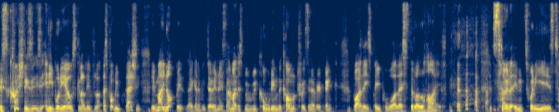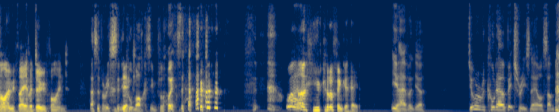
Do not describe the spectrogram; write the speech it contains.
It's the question is: Is anybody else going to live? Like, that's probably actually. It may not be that they're going to be doing this. They might just be recording the commentaries and everything by these people while they're still alive, so that in twenty years' time, if they ever do find, That's a very cynical Yeah. marketing ploy. well, you've got to think ahead. you haven't, you? Do you want to record our obituaries now or something?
